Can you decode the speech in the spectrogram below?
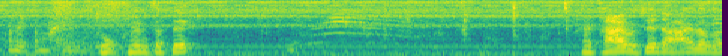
เอาไปตั้งไหนทุกแห่งสเต็กคล้ายๆแบบเสียดายแล้วก็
